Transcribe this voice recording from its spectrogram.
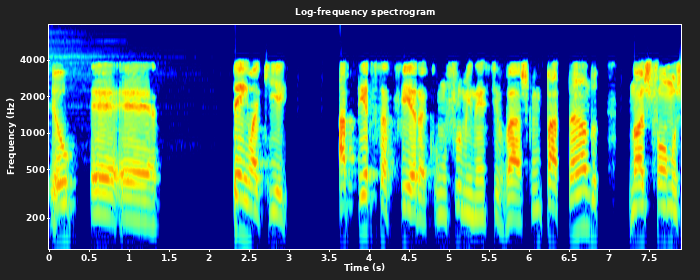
eu é, é, tenho aqui a terça-feira com o Fluminense Vasco empatando. Nós fomos,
